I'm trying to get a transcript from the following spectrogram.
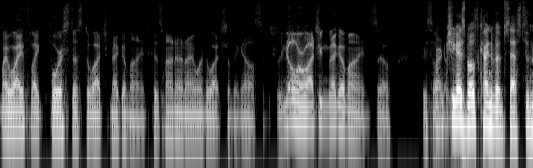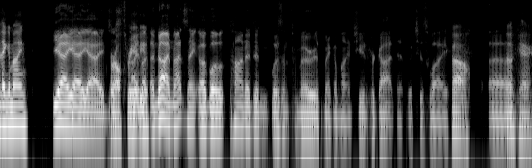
my wife like forced us to watch Megamind because Hannah and I wanted to watch something else, and she's like, "No, we're watching Megamind." So we saw. Aren't you guys both kind of obsessed with Megamind? Yeah, yeah, yeah. I For all three I of you? No, I'm not saying. Uh, well, Hannah didn't wasn't familiar with Megamind. She had forgotten it, which is why. Oh, Uh, okay.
